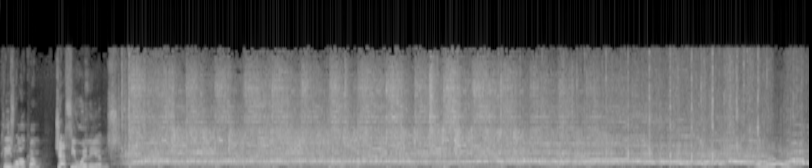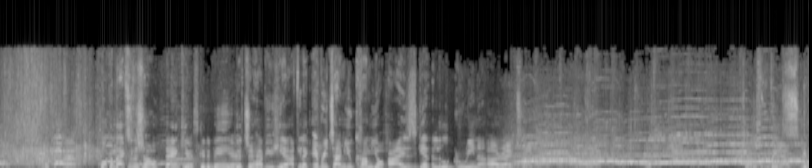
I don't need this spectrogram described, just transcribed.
Please welcome Jesse Williams. Hello. What a crowd. Welcome back to the show. Thank you. It's good to be here. Good to have you here. I feel like every time you come, your eyes get a little greener. All right, Trevor. your, face, your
